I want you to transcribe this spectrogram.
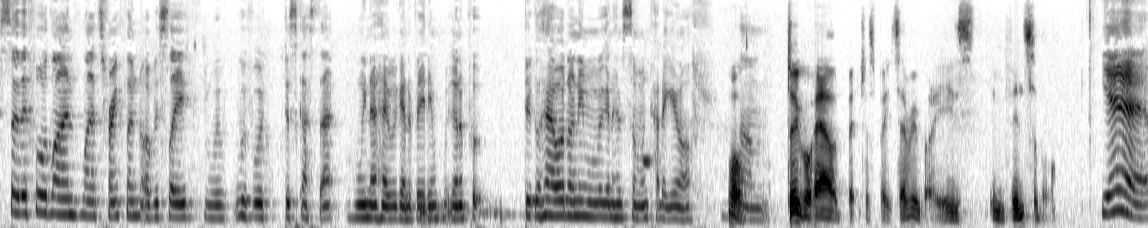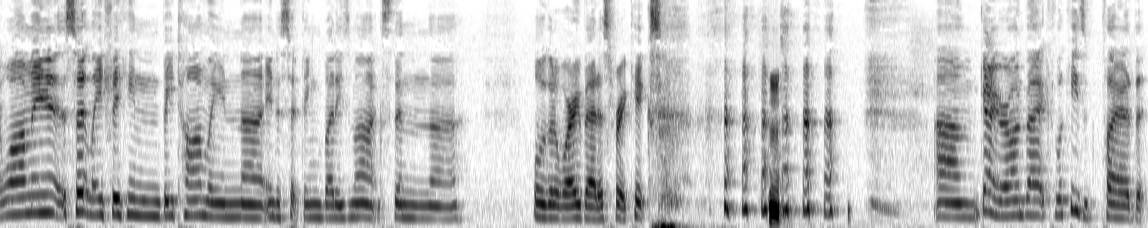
So their forward line, Lance Franklin, obviously, we've, we've discussed that. We know how we're going to beat him. We're going to put Dougal Howard on him, and we're going to have someone cutting him off. Well, Um, Dougal Howard but just beats everybody. He's invincible. Yeah, well, I mean, certainly if he can be timely in uh, intercepting Buddy's marks, then uh, all we've got to worry about is free kicks. um, Gary Rohan back, look, he's a player that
